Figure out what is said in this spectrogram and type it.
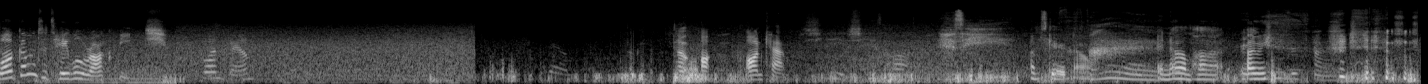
Welcome to Table Rock Beach. one fam. No, on, on cap. Jeez, she's hot. Is he? I'm scared now. And now I'm hot. I mean, okay, should we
